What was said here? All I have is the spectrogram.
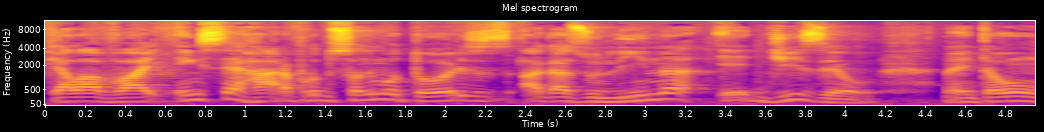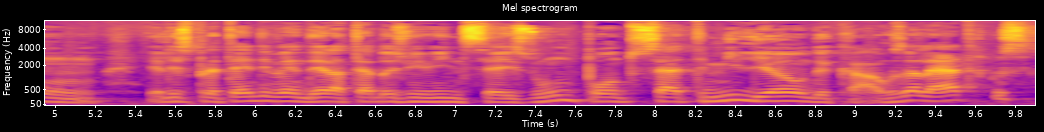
que ela vai encerrar a produção de motores a gasolina e diesel. Né? Então, eles pretendem vender até 2026 1,7 milhão de carros elétricos.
